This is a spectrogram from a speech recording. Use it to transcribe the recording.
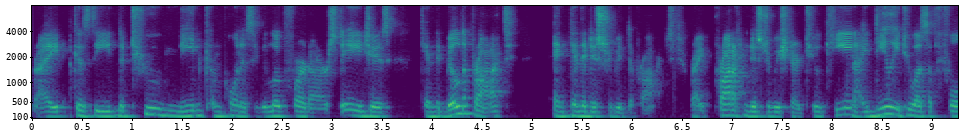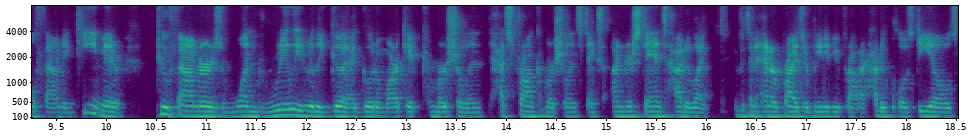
right? Because the the two main components that we look for at our stage is can they build a product and can they distribute the product right? Product and distribution are two key and ideally to us a full founding team two founders, one really, really good at go-to-market commercial and has strong commercial instincts, understands how to like, if it's an enterprise or B2B product, how to close deals.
